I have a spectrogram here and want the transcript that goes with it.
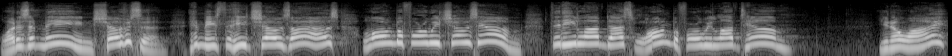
What does it mean, chosen? It means that He chose us long before we chose Him, that He loved us long before we loved Him. You know why?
